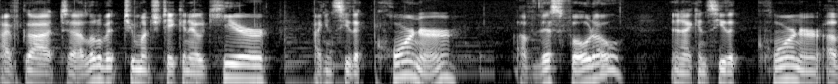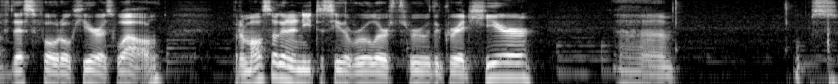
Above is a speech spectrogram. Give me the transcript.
I've got a little bit too much taken out here. I can see the corner of this photo and I can see the corner of this photo here as well. But I'm also going to need to see the ruler through the grid here. Um, oops.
